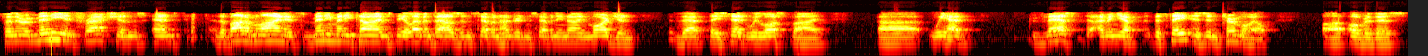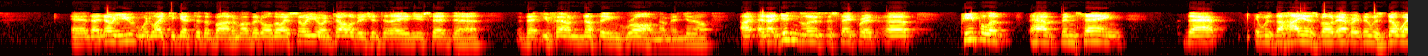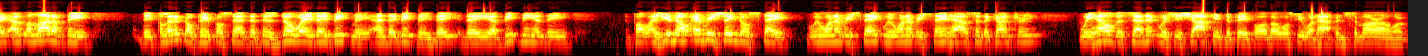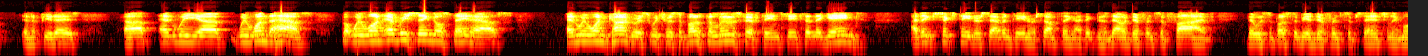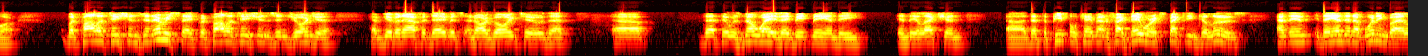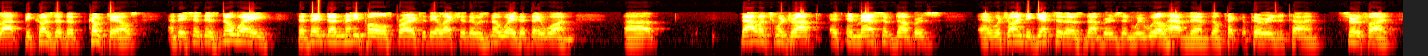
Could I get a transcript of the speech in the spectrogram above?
So there are many infractions, and the bottom line is many, many times the 11,779 margin that they said we lost by. Uh, we had vast. I mean, you have the state is in turmoil uh, over this, and I know you would like to get to the bottom of it. Although I saw you on television today, and you said uh, that you found nothing wrong. I mean, you know, I, and I didn't lose the state Brad. Uh, people have have been saying that it was the highest vote ever. There was no way. A, a lot of the the political people said that there's no way they beat me, and they beat me. They they uh, beat me in the poll. as you know, every single state, we won every state, we won every state house in the country. We held the Senate, which is shocking to people, although we'll see what happens tomorrow or in a few days. Uh, and we uh, we won the House, but we won every single state house, and we won Congress, which was supposed to lose 15 seats, and they gained, I think, 16 or 17 or something. I think there's now a difference of five. There was supposed to be a difference substantially more but politicians in every state, but politicians in Georgia have given affidavits and are going to that uh, that there was no way they beat me in the in the election. Uh, that the people came out. In fact, they were expecting to lose, and they they ended up winning by a lot because of the coattails. And they said there's no way that they've done many polls prior to the election. There was no way that they won. Uh, ballots were dropped in massive numbers and we're trying to get to those numbers, and we will have them. They'll take a period of time, certified,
